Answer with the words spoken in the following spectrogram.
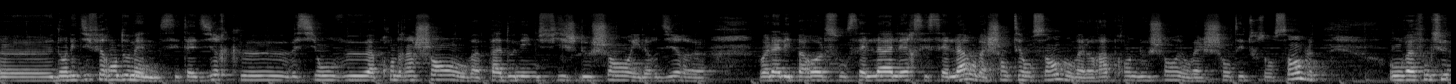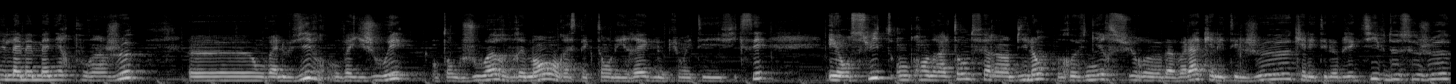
euh, dans les différents domaines. C'est-à-dire que bah, si on veut apprendre un chant, on va pas donner une fiche de chant et leur dire euh, voilà les paroles sont celles-là, l'air c'est celle-là. On va chanter ensemble, on va leur apprendre le chant et on va le chanter tous ensemble. On va fonctionner de la même manière pour un jeu. on va le vivre, on va y jouer, en tant que joueur vraiment, en respectant les règles qui ont été fixées. Et ensuite, on prendra le temps de faire un bilan, revenir sur euh, bah voilà, quel était le jeu, quel était l'objectif de ce jeu,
